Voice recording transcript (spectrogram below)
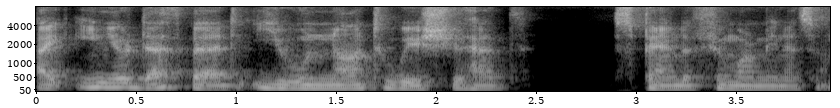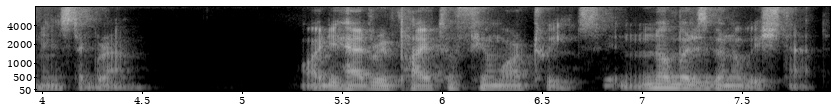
in your deathbed, you will not wish you had spent a few more minutes on Instagram or you had replied to a few more tweets. Nobody's going to wish that.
